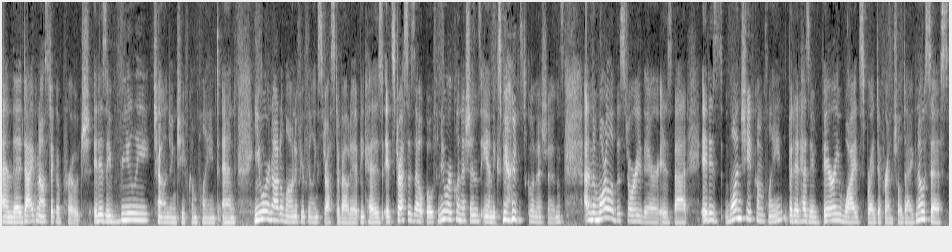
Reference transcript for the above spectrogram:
and the diagnostic approach. It is a really challenging chief complaint, and you are not alone if you're feeling stressed about it because it stresses out both newer clinicians and experienced clinicians. And the moral of the story there is that it is one chief complaint, but it has a very widespread differential diagnosis.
